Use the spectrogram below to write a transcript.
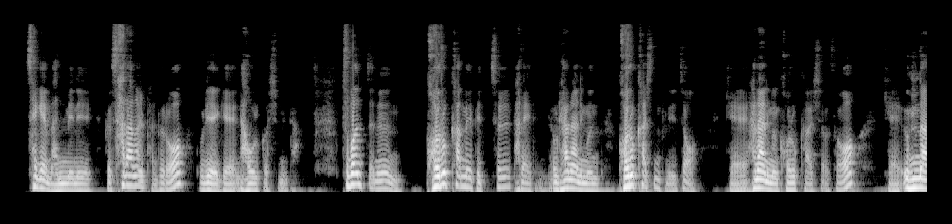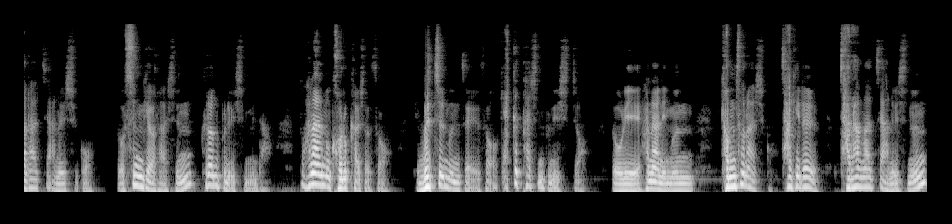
세계 만민이 그 사랑을 받으러 우리에게 나올 것입니다. 두 번째는 거룩함의 빛을 발해야 됩니다. 우리 하나님은 거룩하신 분이죠. 하나님은 거룩하셔서 음란하지 않으시고 또 순결하신 그런 분이십니다. 또 하나님은 거룩하셔서 물질 문제에서 깨끗하신 분이시죠. 또 우리 하나님은 겸손하시고 자기를 자랑하지 않으시는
